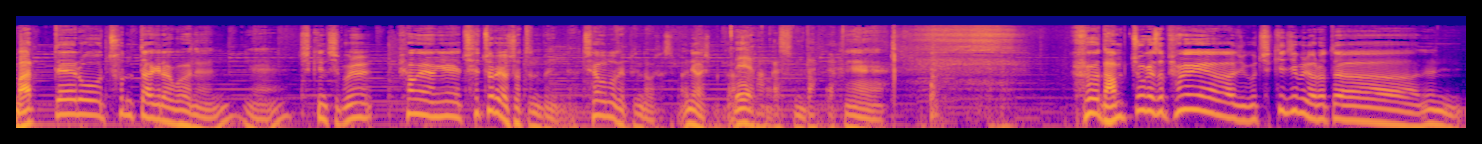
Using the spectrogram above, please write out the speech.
맛대로 촌딱이라고 하는 예, 치킨집을 평양에 최초로 여셨던 분입니다. 최원호 대표님 나오셨습니다. 안녕하십니까? 네, 반갑습니다. 예. 그 남쪽에서 평양에 가가지고 치킨집을 열었다는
